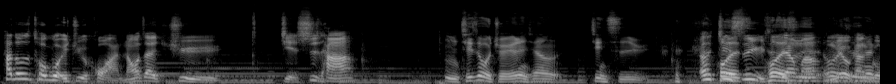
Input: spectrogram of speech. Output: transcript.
它都是透过一句话，然后再去解释它。嗯，其实我觉得有点像近思语，呃，近思语是这样吗？我没有看过。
